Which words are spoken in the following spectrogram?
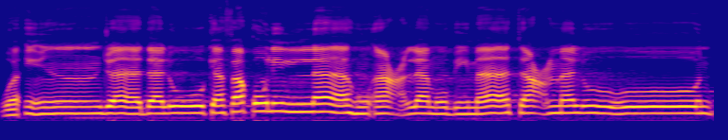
وإن جادلوك فقل الله أعلم بما تعملون.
